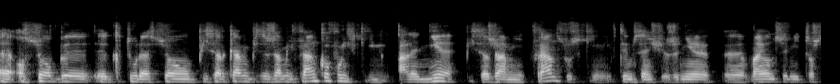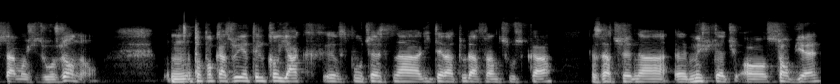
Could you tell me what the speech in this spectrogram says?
e, osoby, e, które są pisarkami, pisarzami frankofońskimi, ale nie pisarzami francuskimi, w tym sensie, że nie mającymi tożsamość złożoną, mm, to pokazuje tylko, jak współczesna literatura francuska zaczyna myśleć o sobie,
